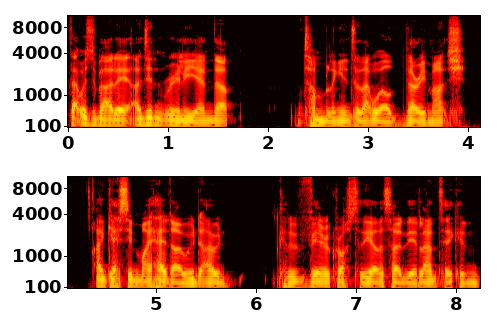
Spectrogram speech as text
that was about it. I didn't really end up tumbling into that world very much. I guess in my head, I would I would kind of veer across to the other side of the Atlantic and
